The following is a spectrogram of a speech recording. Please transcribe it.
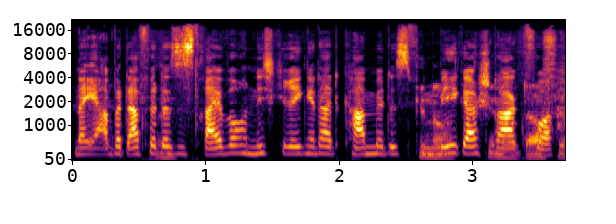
Naja, aber dafür, dass es drei Wochen nicht geregnet hat, kam mir das genau, mega genau, stark genau, vor.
